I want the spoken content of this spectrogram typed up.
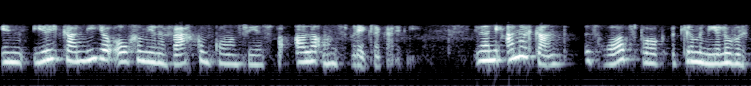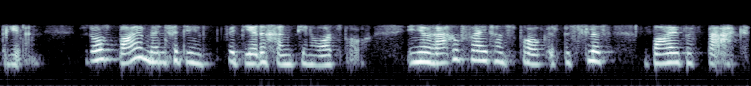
En hierdie kan nie jou algemene wegkomkans wees vir alle aanspreeklikheid nie. En aan die ander kant is haatspraak 'n kriminele oortreding. So daar's baie min verdediging teen haatspraak. En jou reg op vryheid van spraak is beslis baie beperk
